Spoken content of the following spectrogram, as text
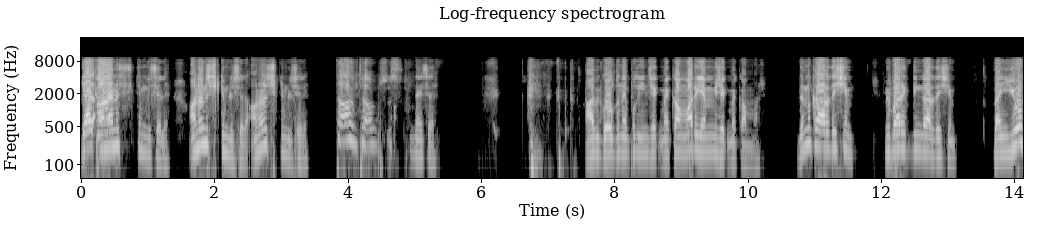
Gel Kalk. ananı siktim liseli. Ananı siktim liseli. Ananı siktim liseli. Tamam tamam sus. Neyse. Abi Golden Apple yiyecek mekan var, yemeyecek mekan var. Değil mi kardeşim? Mübarek din kardeşim. Ben yiyorum.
